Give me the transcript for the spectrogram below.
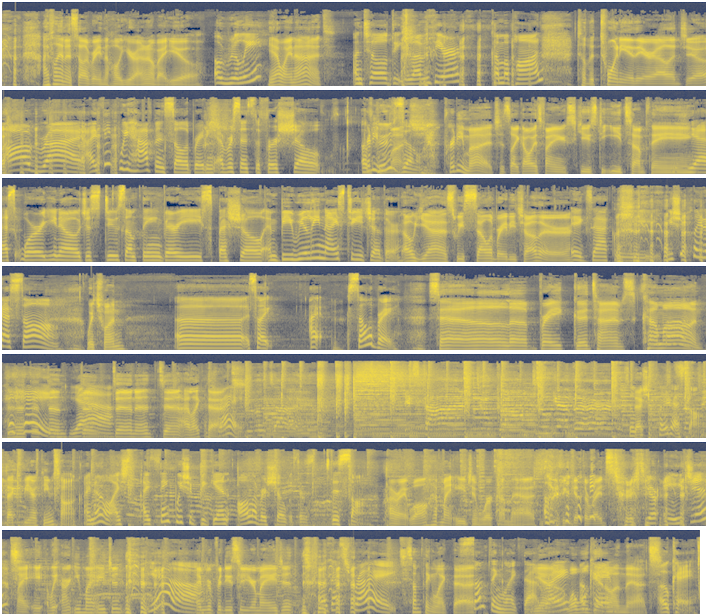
I plan on celebrating the whole year. I don't know about you. Oh, really? Yeah, why not? Until the 11th year come upon? Till the 20th year, Ellen Chu. All right. I think we have been celebrating ever since the first show Pretty Groove much. Zone. Pretty much. It's like always finding an excuse to eat something. Yes, or, you know, just do something very special and be really nice to each other. Oh yes, we celebrate each other. Exactly. we should play that song. Which one? Uh, it's like I celebrate. Celebrate good times. Come on. Hey, Dun, hey. dun, dun, Yeah. dun, dun, dun. I like That's that. right. So we should play that song. That could be our theme song. I know. I sh- I think we should begin all of our show with this this song. All right. Well, I'll have my agent work on that. See if we can get the rights to it. Your agent? my a- wait, aren't you my agent? Yeah. I'm your producer. You're my agent. oh, that's right. Something like that. Something like that, yeah. right? Well, we'll okay. get on that. Okay.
